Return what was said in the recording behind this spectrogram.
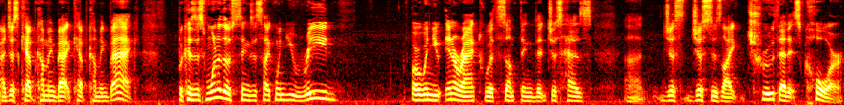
I just kept coming back, kept coming back, because it's one of those things. It's like when you read or when you interact with something that just has uh, just just as like truth at its core.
